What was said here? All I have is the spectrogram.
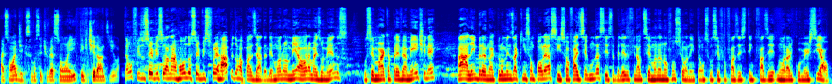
Aí só uma dica, se você tiver som aí, tem que tirar antes de lá. Então, fiz o serviço lá na Honda, o serviço foi rápido, rapaziada. Demora uma meia hora mais ou menos. Você marca previamente, né? Ah, lembrando, é, pelo menos aqui em São Paulo é assim, só faz de segunda a sexta, beleza? Final de semana não funciona. Então, se você for fazer, você tem que fazer no horário comercial.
